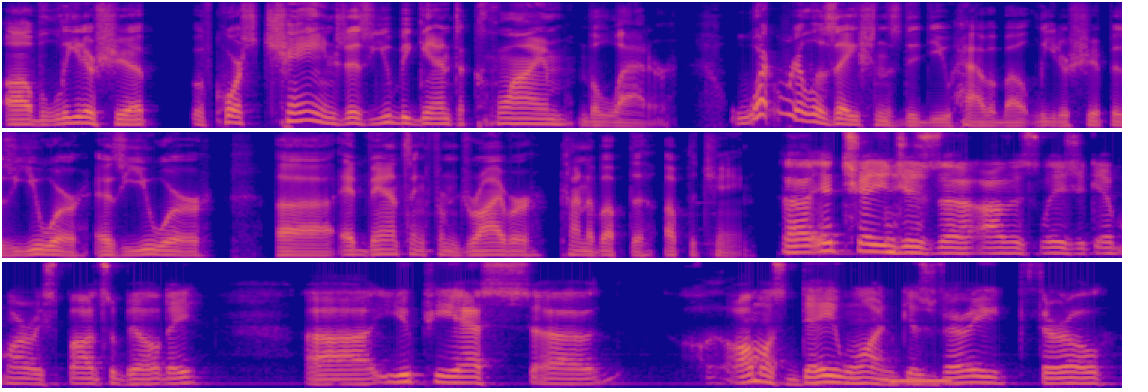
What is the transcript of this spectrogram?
of leadership, of course, changed as you began to climb the ladder. What realizations did you have about leadership as you were as you were uh, advancing from driver kind of up the up the chain? Uh, it changes uh, obviously as you get more responsibility. UPS uh, almost day one gives mm-hmm. very thorough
